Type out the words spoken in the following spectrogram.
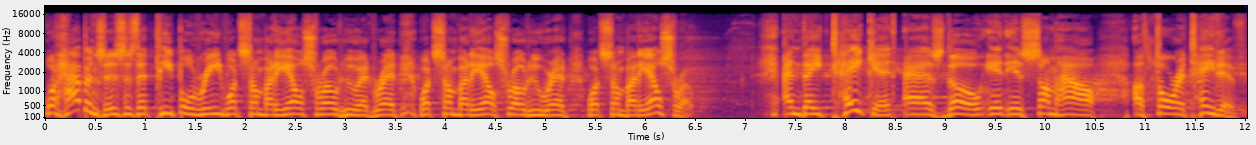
What happens is, is that people read what somebody else wrote who had read what somebody else wrote who read what somebody else wrote. And they take it as though it is somehow authoritative.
